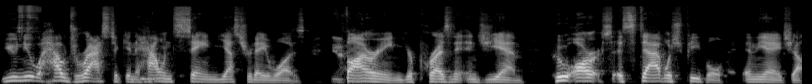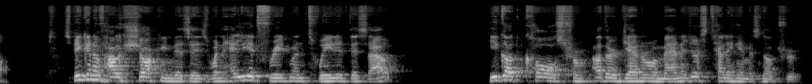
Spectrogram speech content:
you knew how drastic and how mm-hmm. insane yesterday was. Yeah. Firing your president and GM, who are established people in the NHL. Speaking of how shocking this is, when Elliotte Friedman tweeted this out, he got calls from other general managers telling him it's not true.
